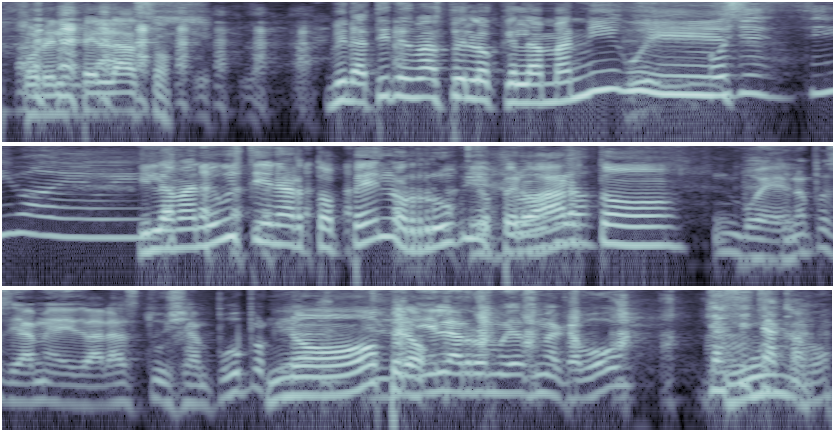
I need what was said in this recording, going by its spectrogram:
Por el pelazo. Mira, tienes más pelo que la maniwis. Oye, sí, güey. Y la maniwis tiene harto pelo, rubio, pero rubio. harto. Bueno, pues ya me darás tu shampoo porque No, el pero- Daniela Romo ya se me acabó. Ya se te acabó.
